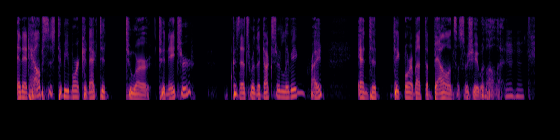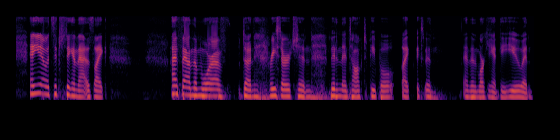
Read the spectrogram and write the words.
and it helps us to be more connected to our to nature because that's where the ducks are living, right? And to think more about the balance associated with all that. hmm And you know, what's interesting in that is like, I found the more I've done research and been and talked to people, like, and and then working at DU and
